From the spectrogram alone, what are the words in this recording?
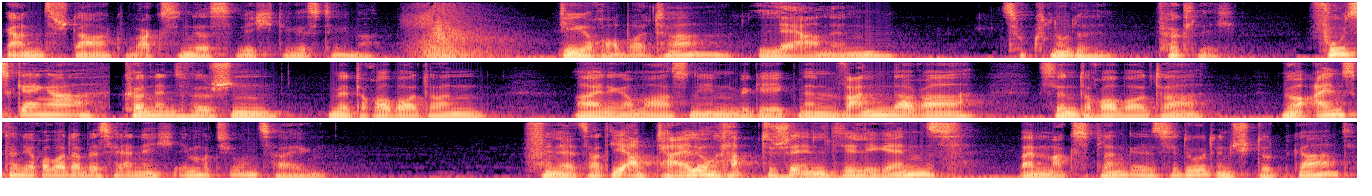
ganz stark wachsendes, wichtiges Thema. Die Roboter lernen zu knuddeln. Wirklich. Fußgänger können inzwischen mit Robotern einigermaßen ihnen begegnen. Wanderer sind Roboter. Nur eins können die Roboter bisher nicht, Emotionen zeigen. Und jetzt hat die Abteilung haptische Intelligenz beim Max-Planck-Institut in Stuttgart,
